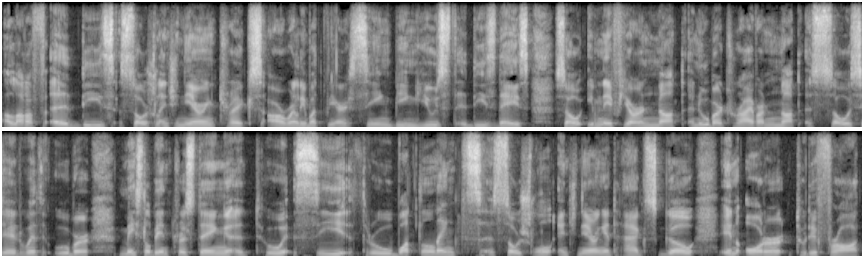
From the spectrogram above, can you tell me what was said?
A lot of uh, these social engineering tricks are really what we are seeing being used these days. So even if you're not an Uber driver, not associated with Uber, may still be interesting to see through what lengths social engineering attacks go in order to defraud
